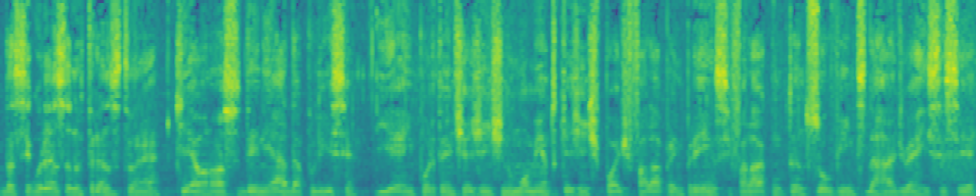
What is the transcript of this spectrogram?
da segurança no trânsito, né? Que é o nosso DNA da polícia e é importante a gente no momento que a gente pode falar para a imprensa e falar com tantos ouvintes da rádio RCC,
